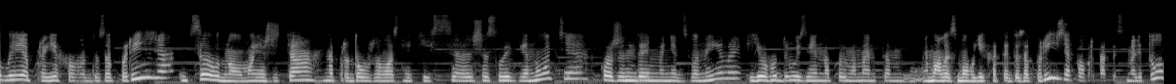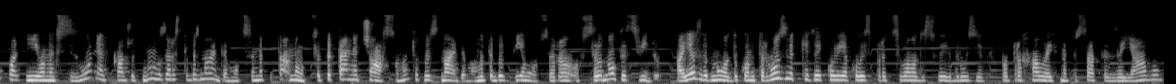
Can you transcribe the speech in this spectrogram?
Коли я приїхала до Запоріжжя, все одно моє життя не продовжилось на якійсь е, щасливій ноті. Кожен день мені дзвонили. Його друзі на той момент ем, мали змогу їхати до Запоріжжя, повертатись в Мелітополь. І вони всі дзвонять, кажуть: ну ми зараз тебе знайдемо. Це не питання, ну це питання часу. Ми тебе знайдемо. Ми тебе вб'ємо. Все, все одно ти свідок. А я звернулася до контррозвідки, з якою я колись працювала до своїх друзів. Попрохала їх написати заяву.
